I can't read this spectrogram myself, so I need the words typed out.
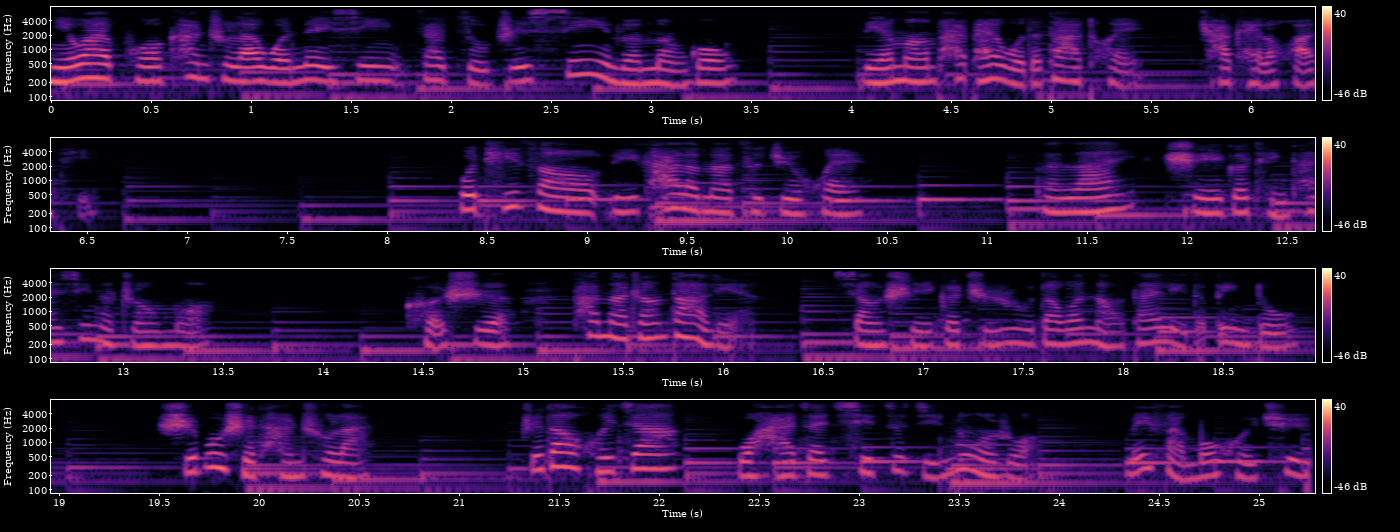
你外婆看出来我内心在组织新一轮猛攻，连忙拍拍我的大腿，岔开了话题。我提早离开了那次聚会，本来是一个挺开心的周末，可是他那张大脸像是一个植入到我脑袋里的病毒，时不时弹出来，直到回家，我还在气自己懦弱，没反驳回去。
